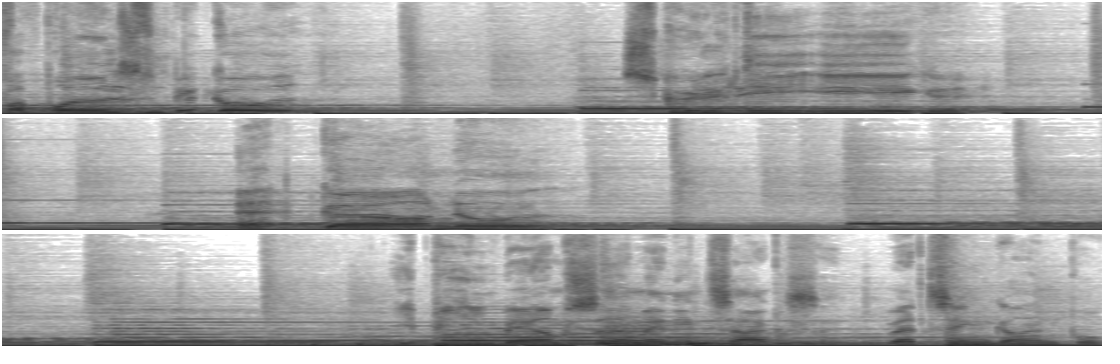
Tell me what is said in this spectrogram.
Forbrydelsen begået. Skyldig i ikke At gøre noget. I bilen bag om sidder man i en taxa. Hvad tænker han på?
